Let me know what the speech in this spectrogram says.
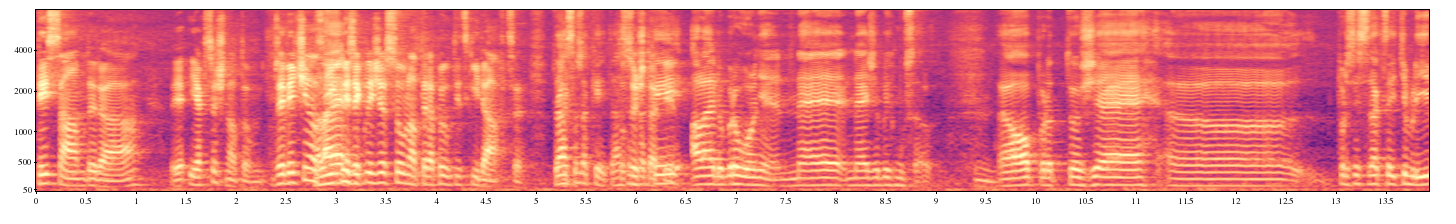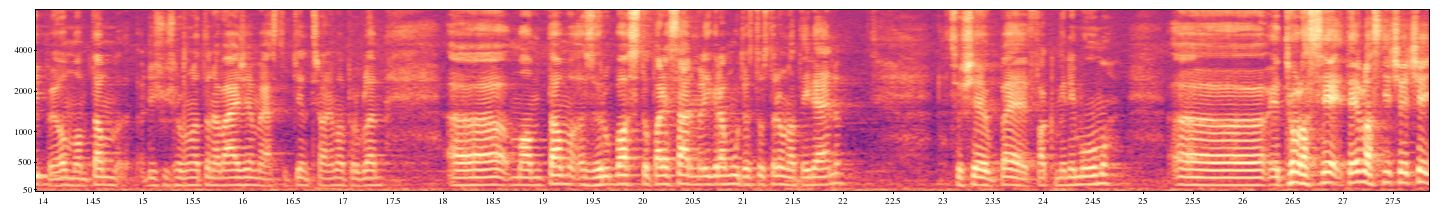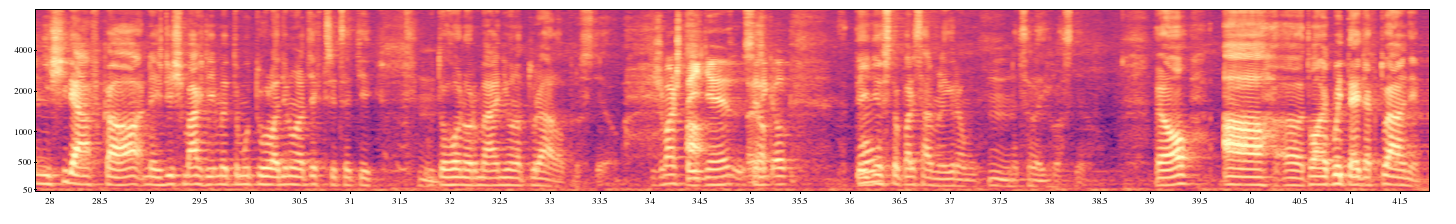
Ty sám teda, jak seš na tom? Protože většina ale... z nich mi řekli, že jsou na terapeutické dávce. To já jsem taky, to já to jsem taky, taky, ale dobrovolně, ne, ne, že bych musel. Hmm. Jo, protože uh, prostě se tak cítím líp, jo, mám tam, když už rovnou na to navážem, já s tím třeba nemám problém, uh, mám tam zhruba 150 mg testosteronu na týden, což je úplně fakt minimum. Uh, je to vlastně, to je vlastně člověče nižší dávka, než když máš, dejme tomu, tu hladinu na těch 30 hmm. u toho normálního naturála prostě, jo. Že máš týdně, a, jsi jo, říkal? Týdně 150 mg, hmm. necelých vlastně. Jo, a uh, to mám jakoby teď aktuálně. Uh,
